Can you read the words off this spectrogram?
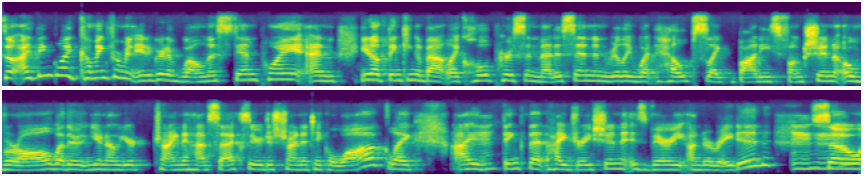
So I think like coming from an integrative wellness standpoint and you know thinking about like whole person medicine and really what helps like bodies function overall whether you know you're trying to have sex or you're just trying to take a walk like I Mhm. think that hydration is very underrated. Mhm. So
